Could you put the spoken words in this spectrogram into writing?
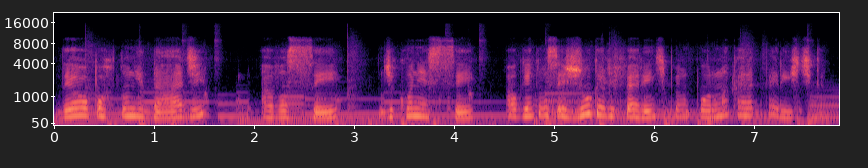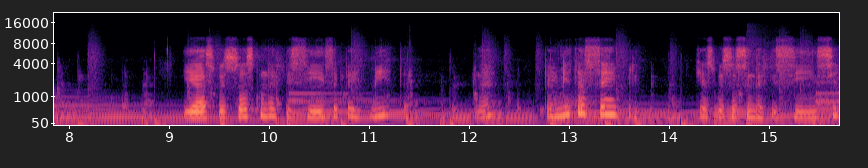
dê a oportunidade a você de conhecer alguém que você julga diferente por uma característica. E as pessoas com deficiência permita, né? Permita sempre que as pessoas sem deficiência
